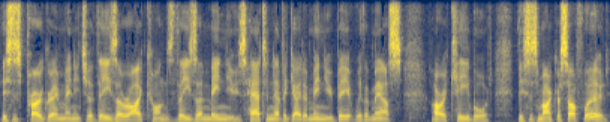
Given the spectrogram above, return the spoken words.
this is Program Manager, these are icons, these are menus, how to navigate a menu, be it with a mouse or a keyboard. This is Microsoft Word.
